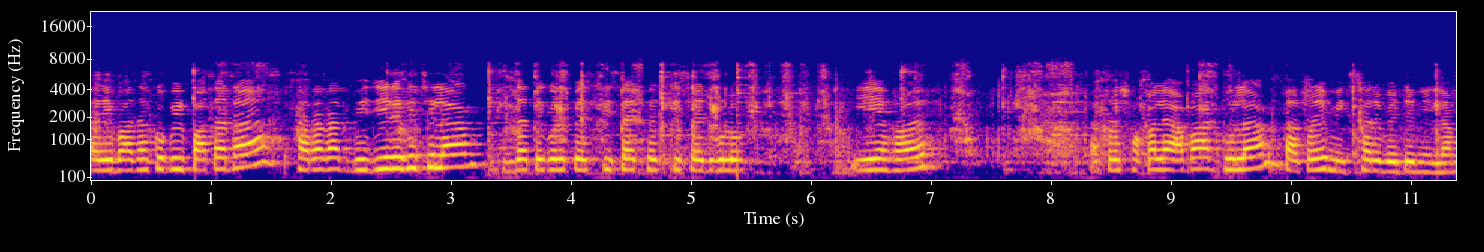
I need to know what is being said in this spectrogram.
আর এই বাঁধাকপির পাতাটা সারা রাত ভিজিয়ে রেখেছিলাম, যাতে করে পেস্টিসাইড পেস্টিসাইডগুলো ইয়ে হয়। তারপরে সকালে আবার ধুলাম, তারপরে মিক্সারে বেটে নিলাম।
